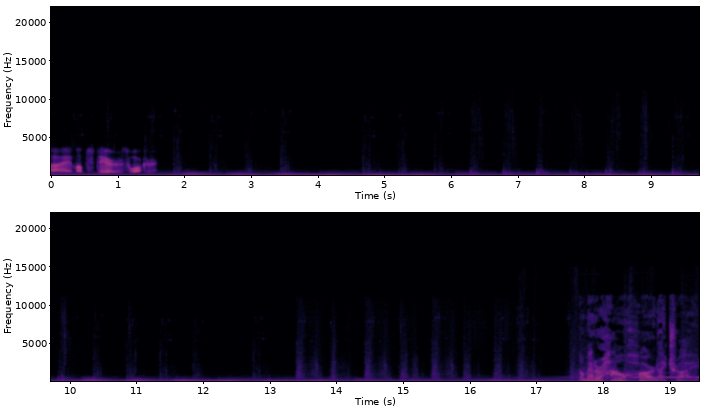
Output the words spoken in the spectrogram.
I'm upstairs, Walker. No matter how hard I tried,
